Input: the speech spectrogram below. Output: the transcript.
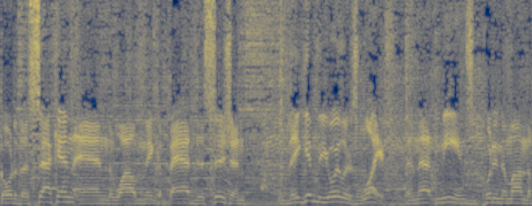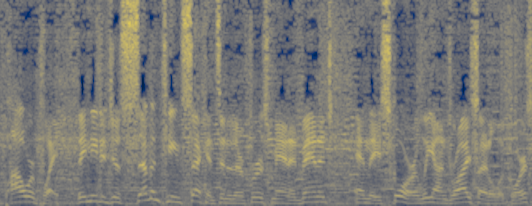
Go to the second, and the Wild make a bad decision. They give the Oilers life, and that means putting them on the power play. They needed just 17 seconds into their first man advantage, and they score. Leon Draisaitl, of course,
